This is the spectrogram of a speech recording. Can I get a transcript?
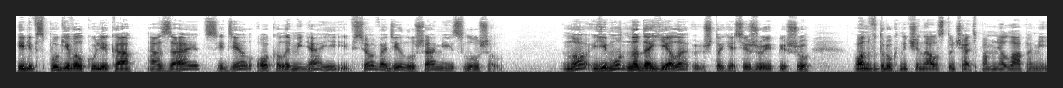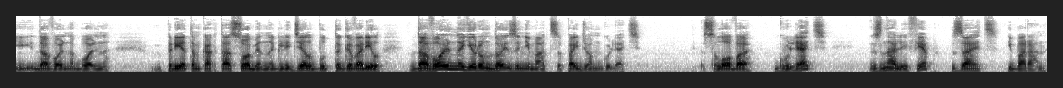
или вспугивал кулика, а заяц сидел около меня и все водил ушами и слушал. Но ему надоело, что я сижу и пишу. Он вдруг начинал стучать по мне лапами и довольно больно. При этом как-то особенно глядел, будто говорил «Довольно ерундой заниматься, пойдем гулять». Слово «гулять» знали Феб, Заяц и Баран.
